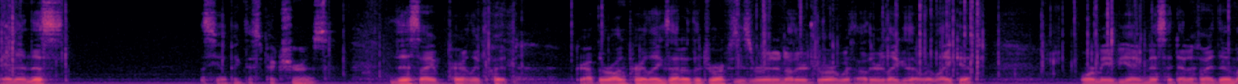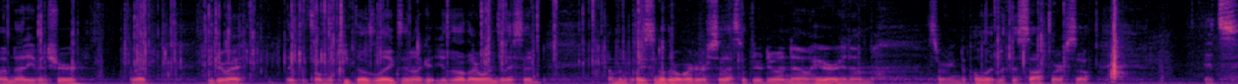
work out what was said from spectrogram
And then this, see how big this picture is? This I apparently put grabbed the wrong pair of legs out of the drawer because these were in another drawer with other legs that were like it. Or maybe I misidentified them. I'm not even sure. But either way, they told me to keep those legs and I'll get you the other ones. And I said, I'm going to place another order. So that's what they're doing now here. And I'm starting to pull it with the software. So it's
